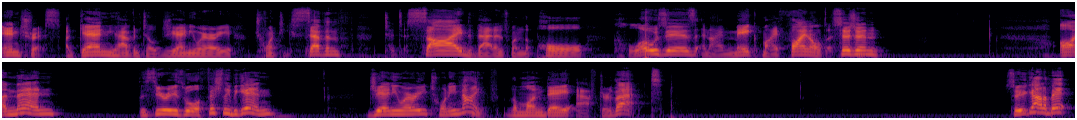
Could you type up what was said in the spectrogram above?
Interest. Again, you have until January 27th to decide. That is when the poll closes, and I make my final decision. Uh, and then the series will officially begin January 29th, the Monday after that. So you got a bit.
